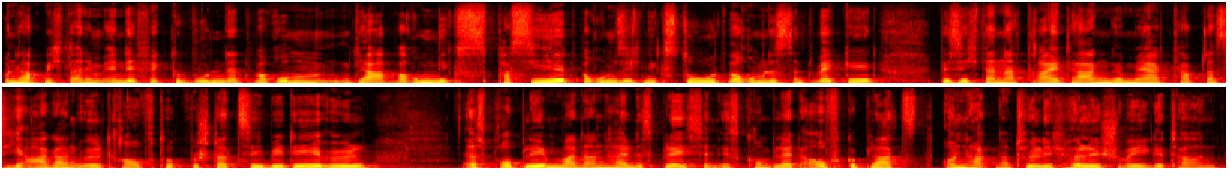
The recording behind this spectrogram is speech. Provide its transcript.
und habe mich dann im Endeffekt gewundert, warum, ja, warum nichts passiert, warum sich nichts tut, warum das nicht weggeht, bis ich dann nach drei Tagen gemerkt habe, dass ich Arganöl drauf tupfe statt CBD-Öl. Das Problem war dann halt, das Bläschen ist komplett aufgeplatzt und hat natürlich höllisch wehgetan.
